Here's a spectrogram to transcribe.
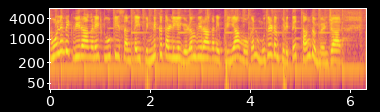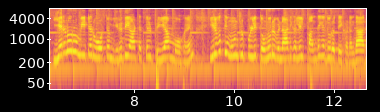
ஒலிம்பிக் வீராங்கனை டூட்டி சந்தை பின்னுக்கு தள்ளிய இளம் வீராங்கனை பிரியா மோகன் முதலிடம் பிடித்து தங்கம் வென்றார். இருநூறு மீட்டர் ஓட்டம் இறுதி ஆட்டத்தில் பிரியா மோகன் இருபத்தி மூன்று புள்ளி தொண்ணூறு வினாடிகளில் பந்தய தூரத்தை கடந்தார்.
